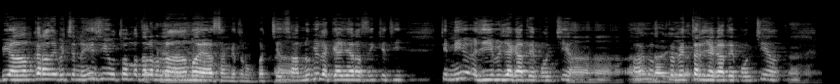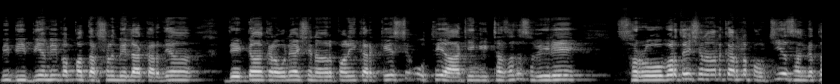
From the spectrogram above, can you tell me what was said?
ਵੀ ਆਮ ਘਰਾਂ ਦੇ ਵਿੱਚ ਨਹੀਂ ਸੀ ਉੱਥੋਂ ਮਤਲਬ ਆਰਾਮ ਆਇਆ ਸੰਗਤ ਨੂੰ। ਬੱਚੇ ਸਾਨੂੰ ਵੀ ਲੱਗਿਆ ਯਾਰ ਅਸੀਂ ਕਿਸੀ ਕਿੰਨੀ ਅਜੀਬ ਜਗ੍ਹਾ ਤੇ ਪਹੁੰਚੇ ਹਾਂ। ਪਵਿੱਤਰ ਜਗ੍ਹਾ ਤੇ ਪਹੁੰਚੇ ਹਾਂ। ਵੀ ਬੀਬੀਆਂ ਵੀ ਆਪਾਂ ਦਰਸ਼ਨ ਮੇਲਾ ਕਰਦੇ ਹਾਂ ਦੇਗਾਂ ਕਰਾਉਂਦੇ ਆ ਇਸ਼ਨਾਨ ਪਾਣੀ ਕਰਕੇ ਉੱਥੇ ਆ ਕੇ ਅੰਗੀਠਾ ਸਾਹਿਬ ਸਵੇਰੇ ਸਰੋਵਰ ਤੇ ਇਸ਼ਨਾਨ ਕਰਨ ਪਹੁੰਚੀ ਆ ਸੰਗਤ।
